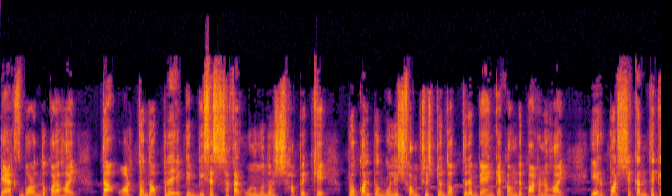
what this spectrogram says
ট্যাক্স বরাদ্দ করা হয়, তা অর্থ দপ্তরে একটি বিশেষ শাখার অনুমোদন সাপেক্ষে প্রকল্পগুলি সংশ্লিষ্ট দপ্তরে ব্যাংক অ্যাকাউন্টে পাঠানো হয়। এরপর সেখান থেকে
